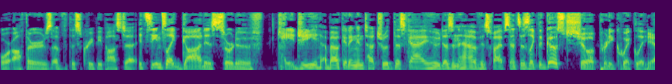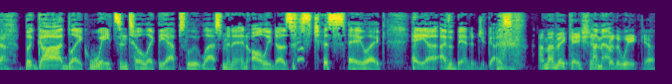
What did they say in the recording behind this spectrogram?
or authors of this creepy pasta. It seems like God is sort of cagey about getting in touch with this guy who doesn't have his five senses. Like the ghosts show up pretty quickly. Yeah. But God like waits until like the absolute last minute and all he does is just say like, hey, uh, I've abandoned you guys. I'm on vacation I'm out. for the week. Yeah.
